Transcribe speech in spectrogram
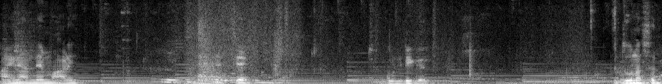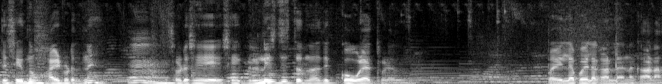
आईने आणले माळी. गुंडी गल दोन असतात तसे एकदम व्हाईट होतात ना? थोडेसे असे ग्रीनिश दिसतात ना ते कोवळ्या आहेत थोड्या. पहिल्या पहिला काढलाय ना काढा.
